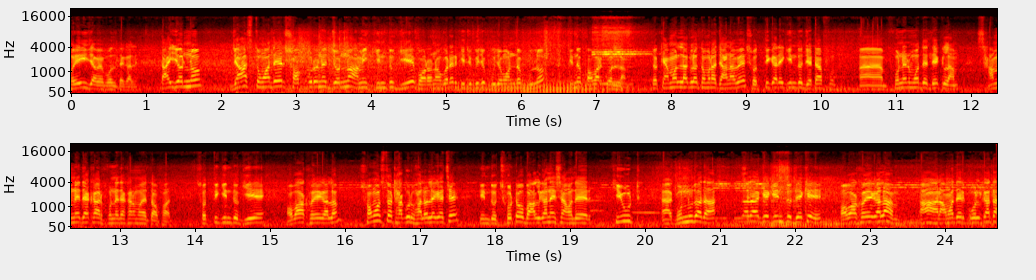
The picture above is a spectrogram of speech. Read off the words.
হয়েই যাবে বলতে গেলে। তাই জন্য জাস্ট তোমাদের শখ পূরণের জন্য আমি কিন্তু গিয়ে বড়নগরের কিছু কিছু পুজো মণ্ডপগুলো কিন্তু কভার করলাম। তো কেমন লাগল তোমরা জানাবে। সত্যিকারে কিন্তু যেটা ফোনের মধ্যে দেখলাম, সামনে দেখা আর ফোনে দেখার মধ্যে তফাৎ। সত্যি কিন্তু গিয়ে অবাক হয়ে গেলাম। সমস্ত ঠাকুর ভালো লেগেছে, কিন্তু ছোট বালগানেশ আমাদের কিউট গন্নু দাদা দাদাকে কিন্তু দেখে অবাক হয়ে গেলাম। আর আমাদের কলকাতা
